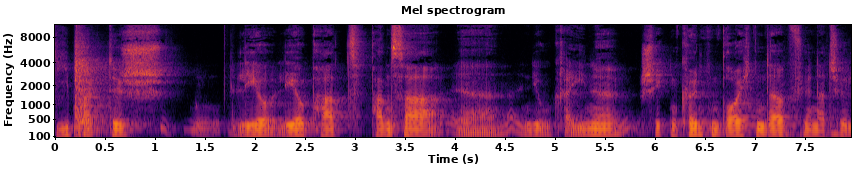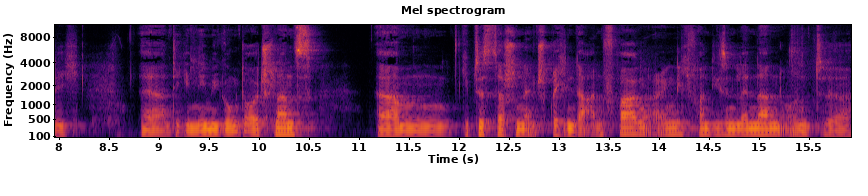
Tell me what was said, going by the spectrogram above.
die praktisch Leo, Leopard-Panzer äh, in die Ukraine schicken könnten, bräuchten dafür natürlich äh, die Genehmigung Deutschlands. Ähm, gibt es da schon entsprechende Anfragen eigentlich von diesen Ländern? Und äh,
